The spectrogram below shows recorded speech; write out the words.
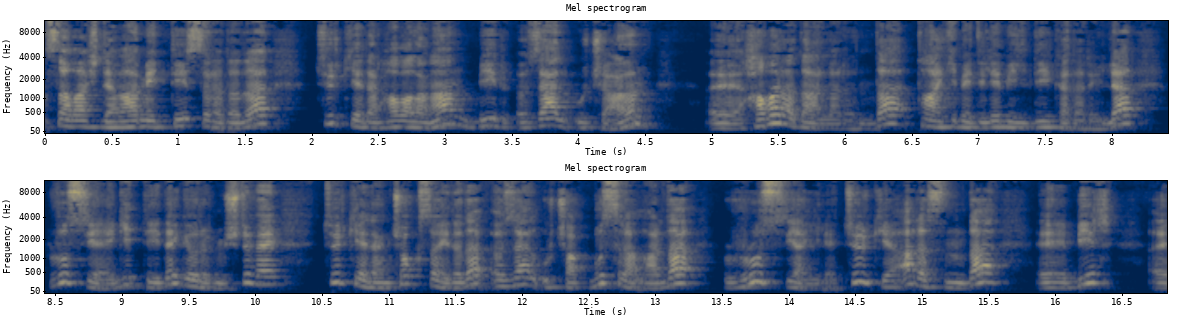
savaş devam ettiği sırada da Türkiye'den havalanan bir özel uçağın e, hava radarlarında takip edilebildiği kadarıyla Rusya'ya gittiği de görülmüştü ve Türkiye'den çok sayıda da özel uçak bu sıralarda Rusya ile Türkiye arasında e, bir e,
